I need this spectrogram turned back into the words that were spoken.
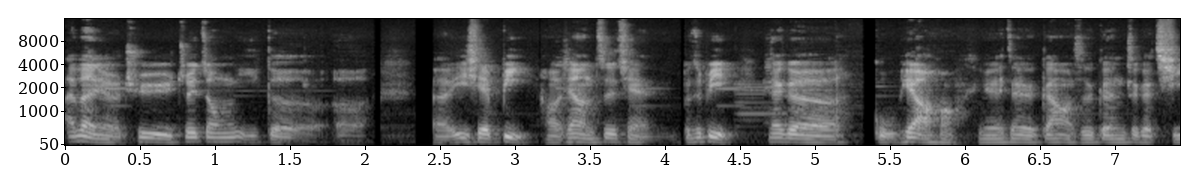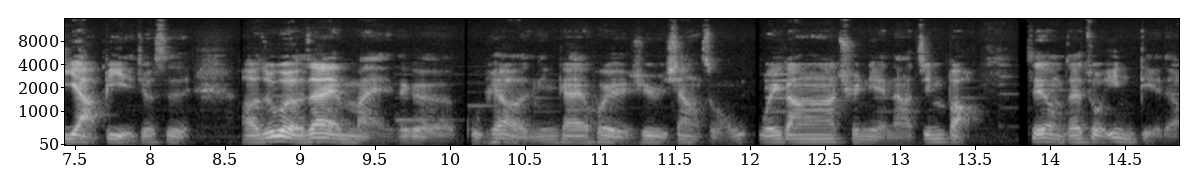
Evan 有去追踪一个呃。呃，一些币，好像之前不是币，那个股票哈，因为这个刚好是跟这个奇亚币，就是啊，如果有在买这个股票，应该会去像什么维刚啊、群联啊、金宝这种在做硬碟的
